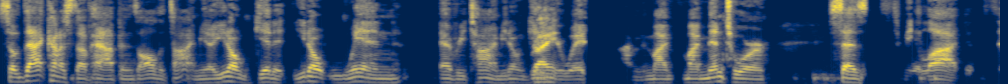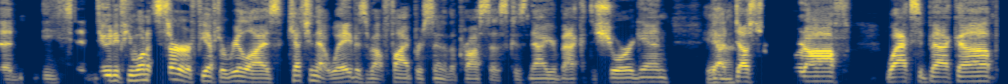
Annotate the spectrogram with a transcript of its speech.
so that kind of stuff happens all the time. You know, you don't get it. You don't win every time. You don't get right. your way. My, my mentor says to me a lot. He said, he said, dude, if you want to surf, you have to realize catching that wave is about 5% of the process. Cause now you're back at the shore again yeah. You dust your off, wax it back up,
